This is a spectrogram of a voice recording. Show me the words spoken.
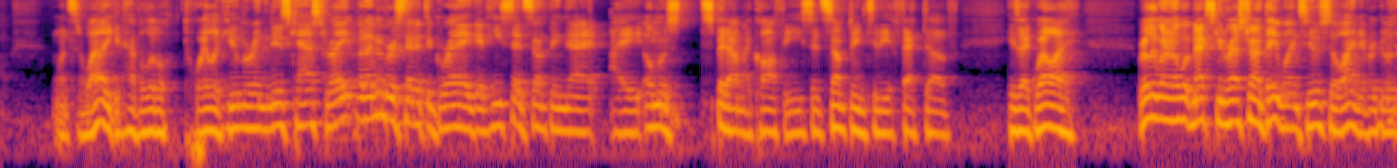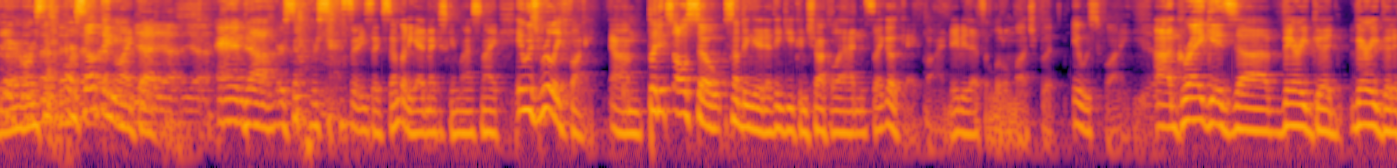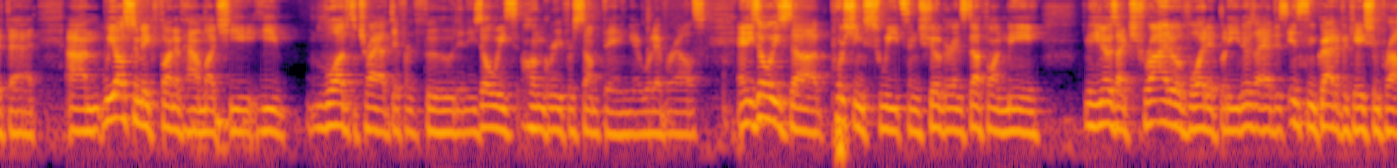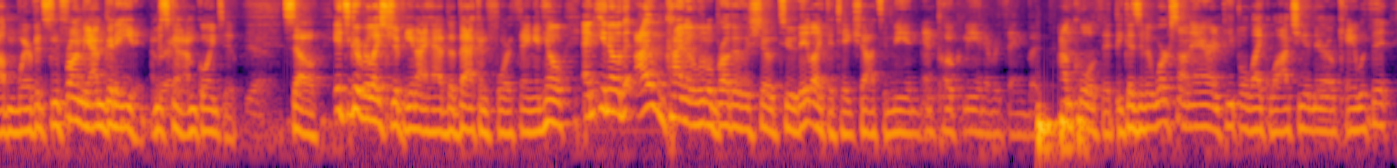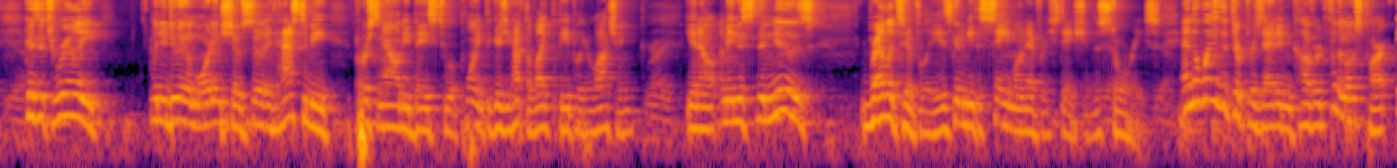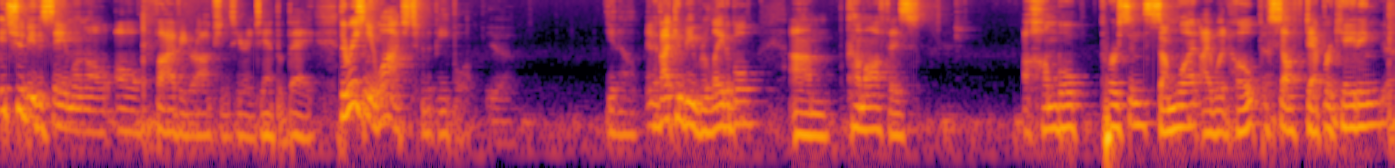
once in a while you can have a little toilet humor in the newscast, right? But I remember sent it to Greg, and he said something that I almost spit out my coffee. He said something to the effect of, "He's like, well, I." Really want to know what Mexican restaurant they went to, so I never go there, or, or something like Yeah, that. yeah, yeah. And uh, or, so, or so he's like, somebody had Mexican last night. It was really funny, um, but it's also something that I think you can chuckle at, and it's like, okay, fine, maybe that's a little much, but it was funny. Uh, Greg is uh, very good, very good at that. Um, we also make fun of how much he he loves to try out different food, and he's always hungry for something or whatever else, and he's always uh, pushing sweets and sugar and stuff on me. He knows I try to avoid it, but he knows I have this instant gratification problem where if it's in front of me, I'm going to eat it. I'm just gonna, I'm going to. So it's a good relationship he and I have, the back and forth thing. And he'll, and you know, I'm kind of the little brother of the show too. They like to take shots at me and, and poke me and everything, but I'm cool with it because if it works on air and people like watching it and they're okay with it, because it's really, when you're doing a morning show, so it has to be personality based to a point because you have to like the people you're watching. Right. You know, I mean, this the news relatively is going to be the same on every station. The stories and the way that they're presented and covered, for the most part, it should be the same on all all five of your options here in Tampa Bay. The reason you watch is for the people. Yeah. You know, and if I can be relatable, um, come off as a humble person, somewhat, I would hope, self-deprecating,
